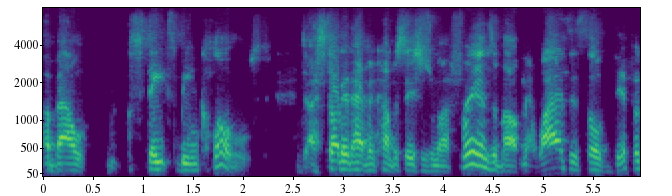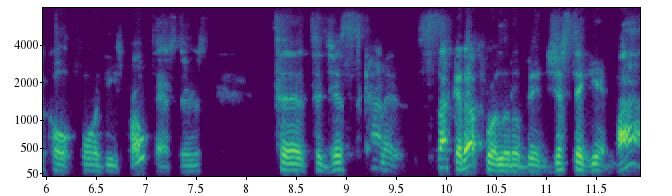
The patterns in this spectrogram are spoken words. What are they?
about states being closed. I started having conversations with my friends about, man, why is it so difficult for these protesters to to just kind of suck it up for a little bit just to get by?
